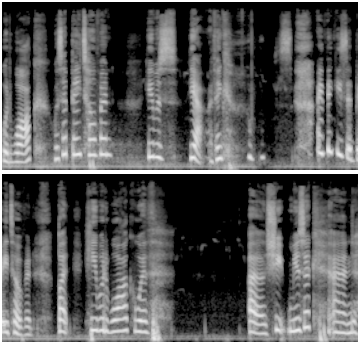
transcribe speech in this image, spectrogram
would walk. Was it Beethoven? He was, yeah, I think, I think he said Beethoven, but he would walk with a sheet music and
